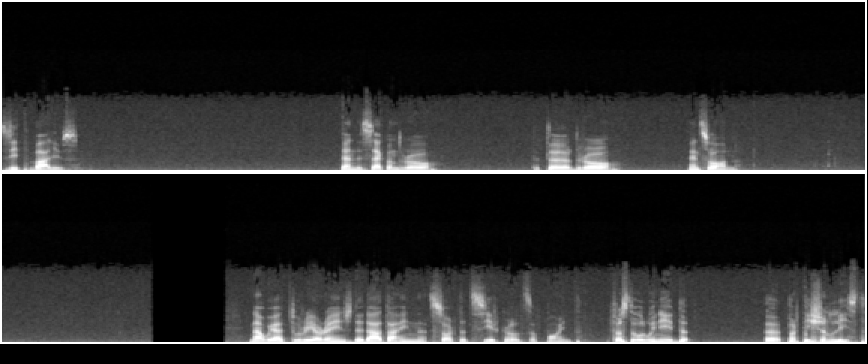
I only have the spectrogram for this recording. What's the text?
z values. Then the second row the third row and so on. Now we have to rearrange the data in sorted circles of point first of all we need a partition list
